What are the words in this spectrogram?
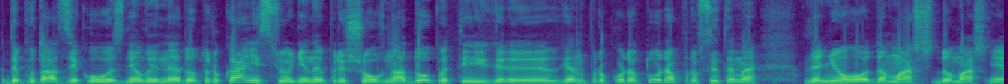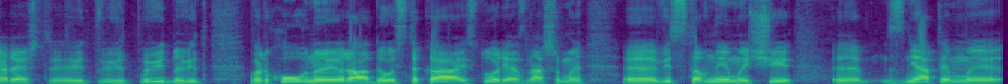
депутат, з якого зняли недоторканність, сьогодні не прийшов на допит, і е, генпрокуратура проситиме для нього домаш, домашній арешт е, від- відповідно від Верховної Ради. Ось така історія з нашими е, відставними чи е, знятими.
